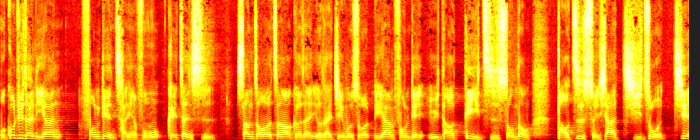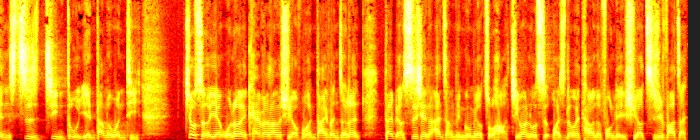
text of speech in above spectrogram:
我过去在离岸风电产业服务，可以证实，上周二正浩哥在有台节目说，离岸风电遇到地质松动，导致水下基座建置进度延宕的问题。就此而言，我认为开发商需要负很大一份责任，代表事先的案场评估没有做好。尽管如此，我还是认为台湾的风电需要持续发展，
